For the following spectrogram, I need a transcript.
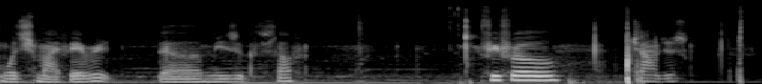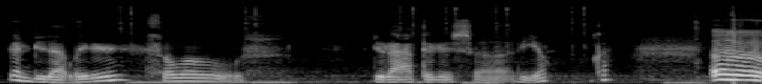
Which my favorite. Uh, music stuff. Free throw. Challenges. Gonna do that later. Solos. Do that after this uh, video. Oh,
